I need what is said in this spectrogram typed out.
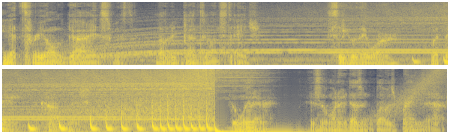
You got three old guys with loaded guns on stage. See who they were, what they accomplished. The winner is the one who doesn't blow his brains out.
